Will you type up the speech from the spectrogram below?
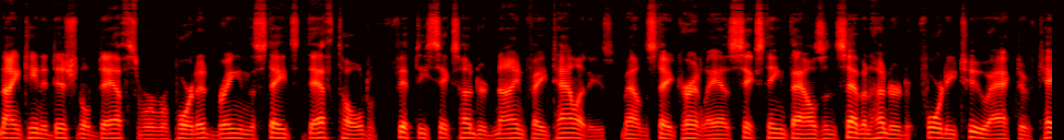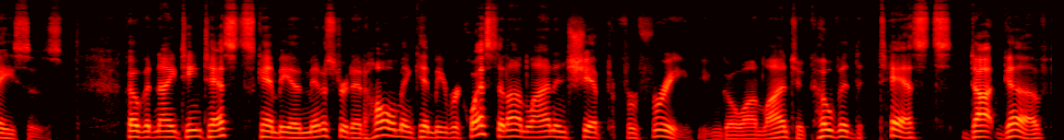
19 additional deaths were reported, bringing the state's death toll to 5,609 fatalities. Mountain State currently has 16,742 active cases. COVID 19 tests can be administered at home and can be requested online and shipped for free. You can go online to covidtests.gov.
